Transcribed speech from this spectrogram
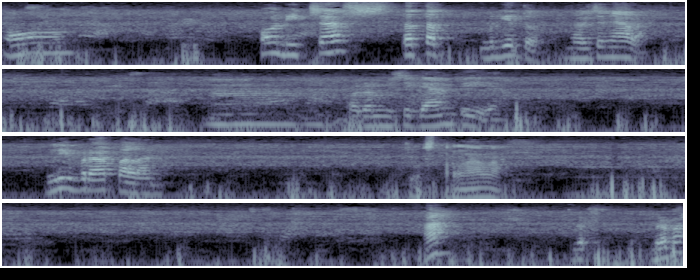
Oh. Oh dicas tetap begitu? Nggak bisa nyala? Hmm, udah mesti ganti ya? Beli berapa lah? Setengah lah. Hah? Ber- berapa?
